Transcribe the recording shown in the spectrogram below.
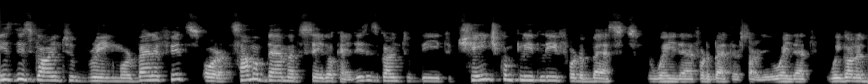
is this going to bring more benefits? Or some of them have said okay this is going to be to change completely for the best way that for the better sorry the way that we're going to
